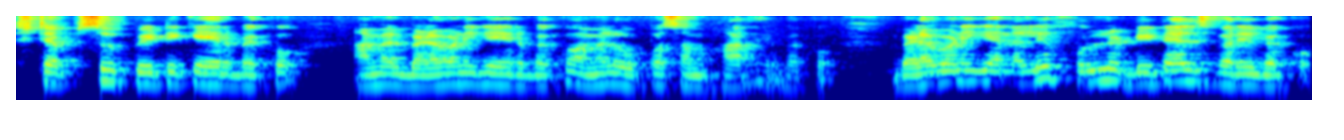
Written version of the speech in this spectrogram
ಸ್ಟೆಪ್ಸು ಪೀಠಿಕೆ ಇರಬೇಕು. ಆಮೇಲೆ ಬೆಳವಣಿಗೆ ಇರಬೇಕು. ಆಮೇಲೆ ಉಪಸಂಹಾರ ಇರಬೇಕು. ಬೆಳವಣಿಗೆಯಲ್ಲಿ ಫುಲ್ ಡೀಟೇಲ್ಸ್ ಬರೀಬೇಕು.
